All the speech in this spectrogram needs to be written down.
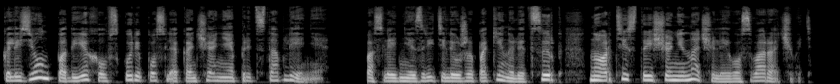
Коллизион подъехал вскоре после окончания представления. Последние зрители уже покинули цирк, но артисты еще не начали его сворачивать.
